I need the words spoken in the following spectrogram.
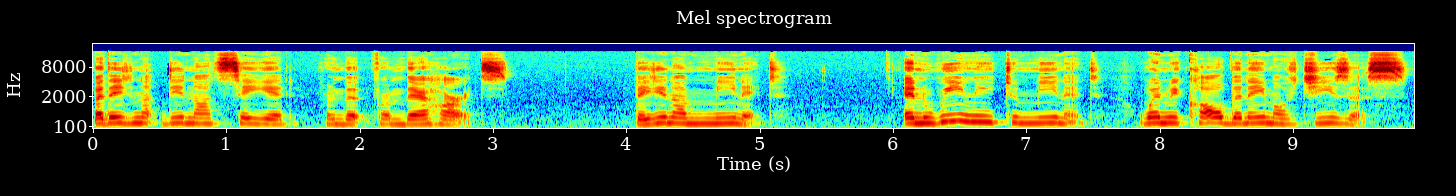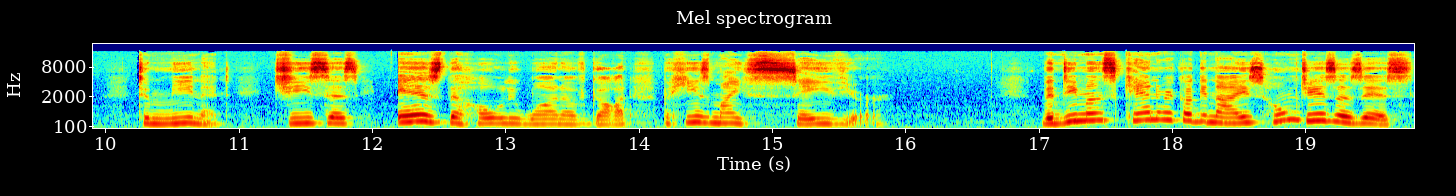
But they did not, did not say it from, the, from their hearts. They did not mean it. And we need to mean it when we call the name of Jesus to mean it. Jesus is the Holy One of God, but He is my Savior. The demons can recognize whom Jesus is,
